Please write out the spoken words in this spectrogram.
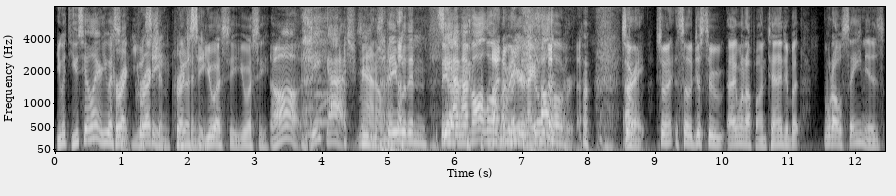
You went to UCLA or USC? Correct. USC. Correction. Correction. USC. USC. USC. Oh, see, gosh, man, oh, stay man. within. Stay See, I'm, of- I'm all over Under here. your It's all over. So, all right. So so just to I went off on tangent, but what I was saying is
